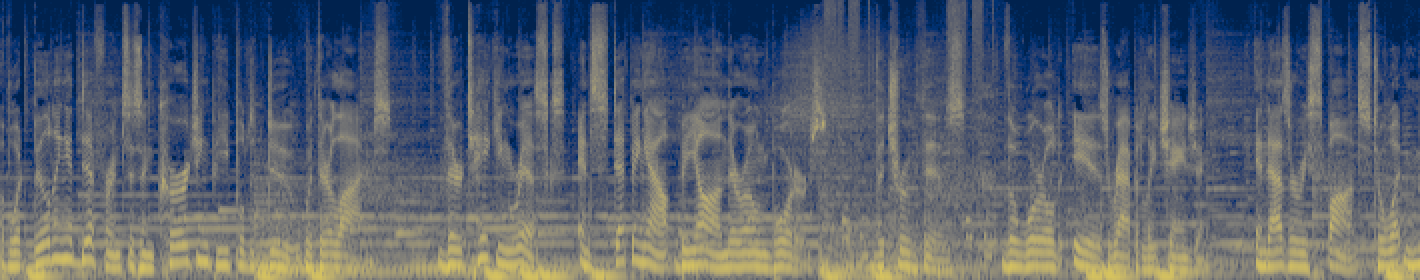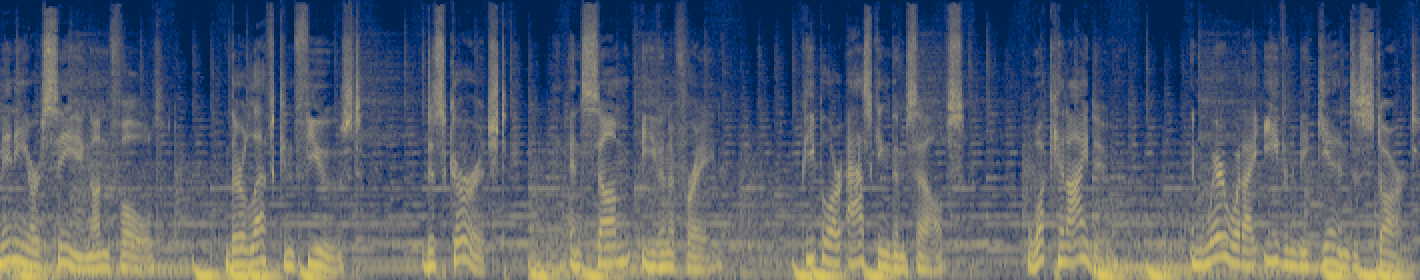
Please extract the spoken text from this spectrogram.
of what building a difference is encouraging people to do with their lives. They're taking risks and stepping out beyond their own borders. The truth is, the world is rapidly changing. And as a response to what many are seeing unfold, they're left confused, discouraged, and some even afraid. People are asking themselves, What can I do? And where would I even begin to start?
